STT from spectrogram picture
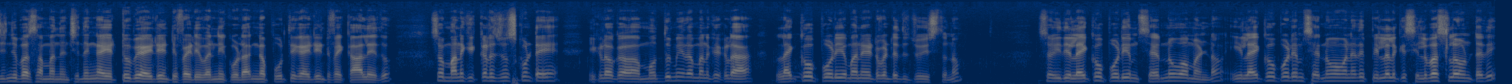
జింజిబర్ సంబంధించింది. ఇంకా ఎట్ టు బి ఐడెంటిఫైడ్ ఇవన్నీ కూడా. ఇంకా పూర్తిగా ఐడెంటిఫై కాలేదు. సో మనకి ఇక్కడ చూసుకుంటే ఇక్కడ ఒక మొద్దు మీద మనకి ఇక్కడ లైకోపోడియం అనేటువంటిది చూపిస్తున్నాం. సో ఇది లైకోపోడియం సెర్నువం అంటాం ఈ లైకోపోడియం సెర్నువం అనేది పిల్లలకి సిలబస్లో ఉంటుంది.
